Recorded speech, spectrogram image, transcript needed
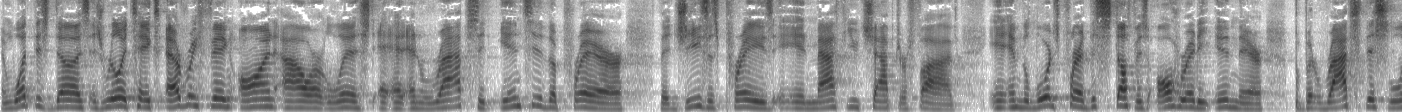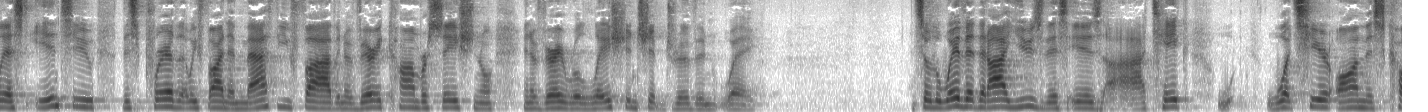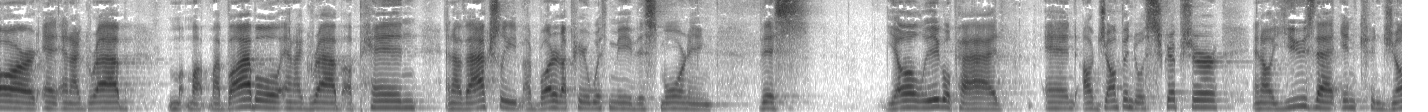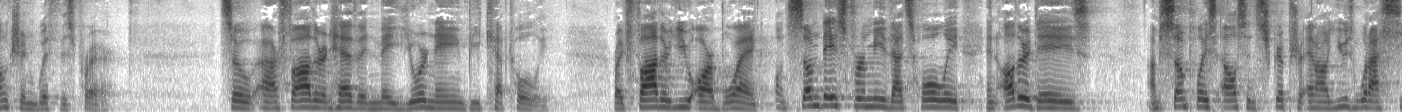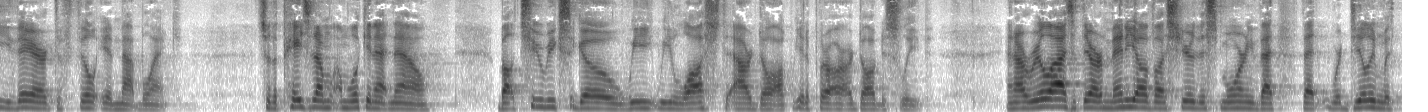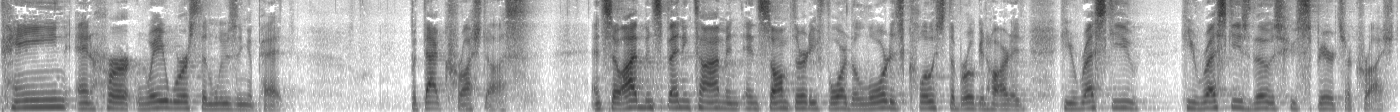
And what this does is really takes everything on our list and, and, wraps it into the prayer that Jesus prays in Matthew chapter 5. In, in, the Lord's Prayer, this stuff is already in there, but, but wraps this list into this prayer that we find in Matthew 5 in a very conversational, in a very relationship driven way. And so the way that, that I use this is I take what's here on this card and, and I grab my, my, Bible and I grab a pen, and I've actually, I brought it up here with me this morning, this yellow legal pad, and I'll jump into a scripture and I'll use that in conjunction with this prayer. So, our Father in heaven, may your name be kept holy. Right? Father, you are blank. On some days for me, that's holy, and other days, I'm someplace else in Scripture, and I'll use what I see there to fill in that blank. So, the page that I'm, I'm, looking at now, about two weeks ago, we, we lost our dog. We had to put our, our dog to sleep. And I realize that there are many of us here this morning that, that we're dealing with pain and hurt way worse than losing a pet. But that crushed us. And so I've been spending time in, in Psalm 34. The Lord is close to the brokenhearted. He, rescue, he rescues those whose spirits are crushed.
